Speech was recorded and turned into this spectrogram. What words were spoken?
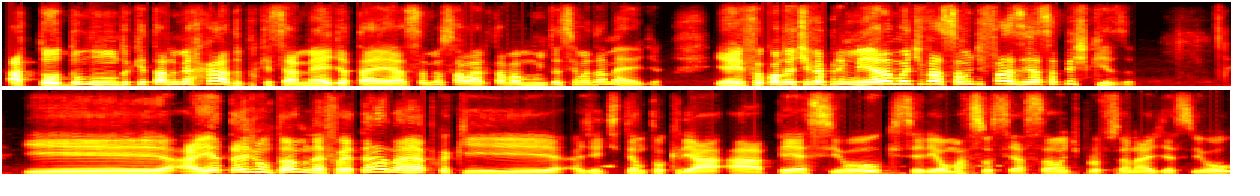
a todo mundo que está no mercado, porque se a média tá essa, meu salário estava muito acima da média. E aí foi quando eu tive a primeira motivação de fazer essa pesquisa. E aí até juntamos, né? Foi até na época que a gente tentou criar a PSO, que seria uma associação de profissionais de SEO,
